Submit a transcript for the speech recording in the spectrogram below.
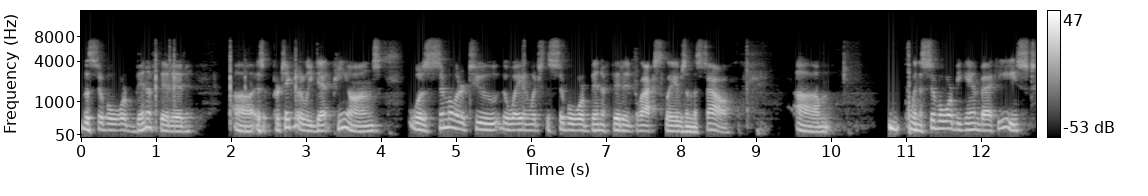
the Civil War benefited, uh, particularly debt peons, was similar to the way in which the Civil War benefited black slaves in the South. Um, when the Civil War began back east,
